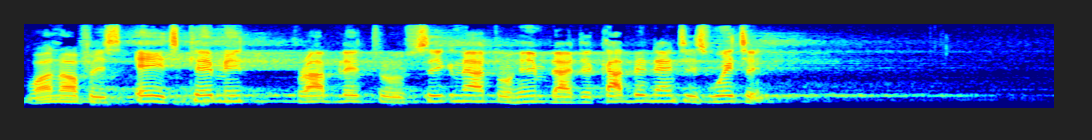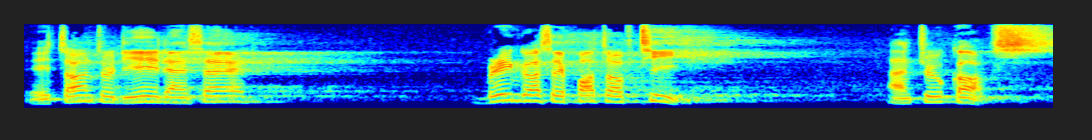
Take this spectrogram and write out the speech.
one of his aides came in probably to signal to him that the cabinet is waiting. He turned to the aide and said, Bring us a pot of tea and two cups.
